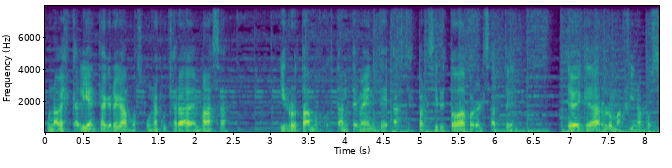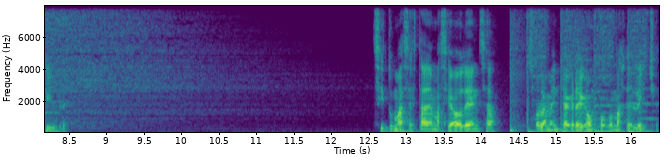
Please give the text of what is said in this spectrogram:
Una vez caliente agregamos una cucharada de masa y rotamos constantemente hasta esparcir toda por el sartén. Debe quedar lo más fina posible. Si tu masa está demasiado densa, solamente agrega un poco más de leche.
